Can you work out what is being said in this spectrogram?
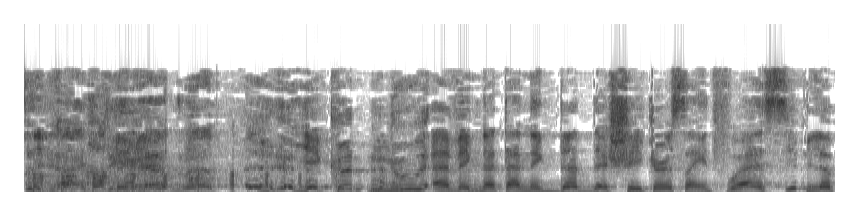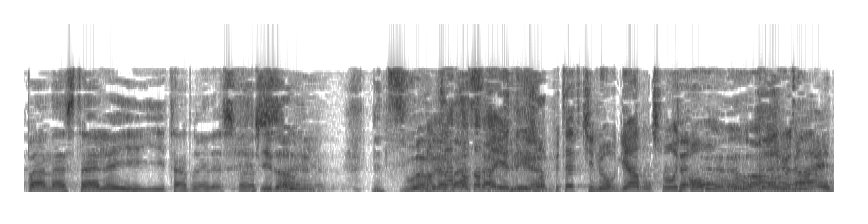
il écoute nous avec notre anecdote de Shaker sainte fois si puis là pendant ce temps-là il, il est en train de se faire sucer. Puis tu vois Donc, vraiment attends, attends, sa il y a des gens peut-être qui nous regardent en ce moment. Pe- Oh, peut-être.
